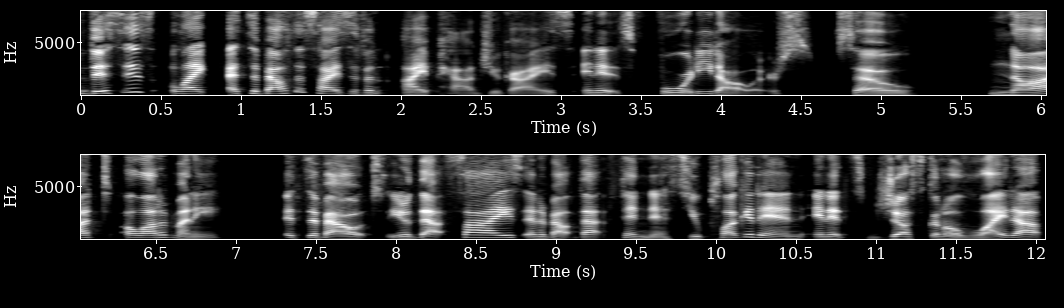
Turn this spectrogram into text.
this is like it's about the size of an iPad, you guys, and it's $40. So not a lot of money. It's about, you know, that size and about that thinness. You plug it in and it's just going to light up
